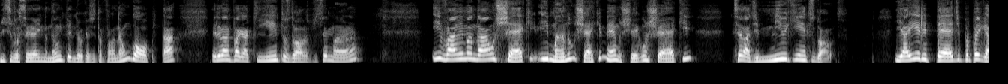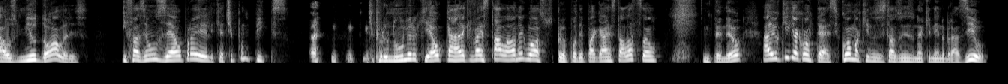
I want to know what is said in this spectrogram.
E se você ainda não entendeu o que a gente tá falando, é um golpe, tá? Ele vai me pagar 500 dólares por semana e vai me mandar um cheque, e manda um cheque mesmo. Chega um cheque, sei lá, de 1.500 dólares. E aí ele pede pra eu pegar os mil dólares e fazer um Zelle pra ele, que é tipo um Pix. pro número que é o cara que vai instalar o negócio, pra eu poder pagar a instalação. Entendeu? Aí o que que acontece? Como aqui nos Estados Unidos não é que nem no Brasil,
